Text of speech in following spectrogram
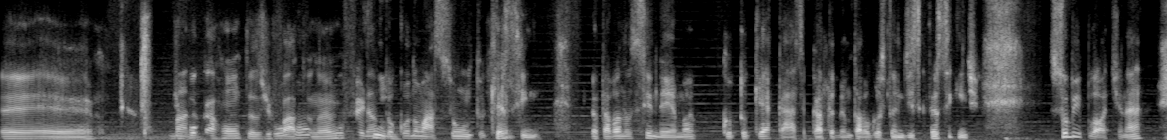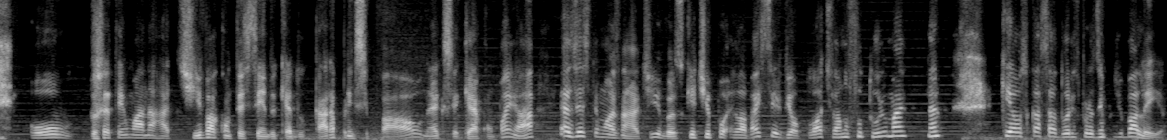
É, de Mano, Pocahontas, de o, fato, o, né? O Fernando Sim. tocou num assunto que, assim, eu tava no cinema, cutuquei a Cássia, porque ela também não tava gostando disso, que foi o seguinte subplot, né? Ou você tem uma narrativa acontecendo que é do cara principal, né, que você quer acompanhar, e às vezes tem umas narrativas que, tipo, ela vai servir ao plot lá no futuro, mas, né, que é os caçadores, por exemplo, de baleia.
